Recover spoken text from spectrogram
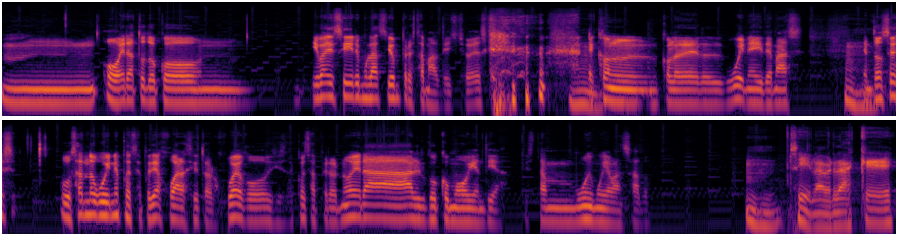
mm, o era todo con... Iba a decir emulación, pero está mal dicho. Es, que es con, con, lo del Winnie y demás. Entonces, usando Winnie, pues se podía jugar a ciertos juegos y esas cosas, pero no era algo como hoy en día, que está muy, muy avanzado. Sí, la verdad es que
